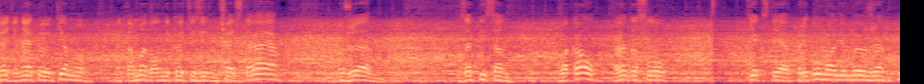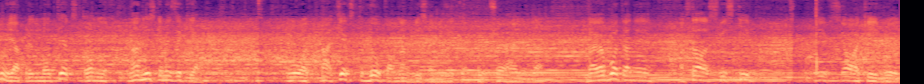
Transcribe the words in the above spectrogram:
Кстати, на эту тему, это Metal Necrotism, часть вторая, уже записан вокал родослов. Текст я придумали мы уже, ну я придумал текст, он их на английском языке. Вот. А, текст был там на английском языке, что я говорю, да. Доработаны, осталось свести, и все окей будет.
